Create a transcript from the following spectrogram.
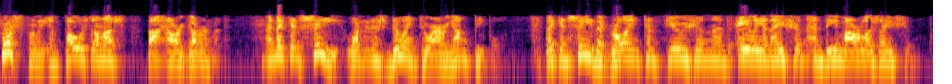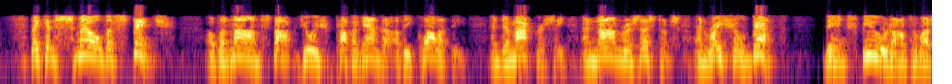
forcefully imposed on us by our government. And they can see what it is doing to our young people. They can see the growing confusion and alienation and demoralization. They can smell the stench of the non-stop Jewish propaganda of equality and democracy and non-resistance and racial death being spewed onto us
